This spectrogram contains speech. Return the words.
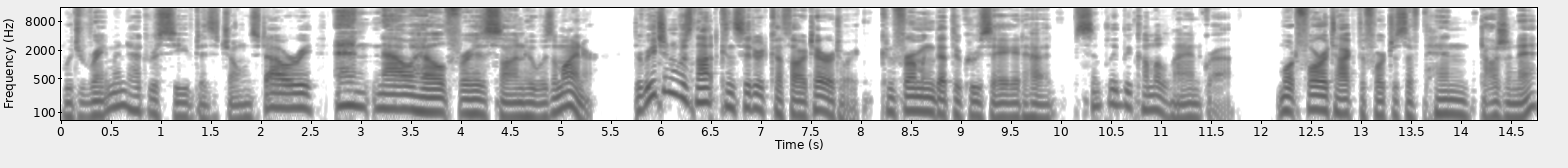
which Raymond had received as Joan's dowry and now held for his son, who was a minor. The region was not considered Cathar territory, confirming that the crusade had simply become a land grab. Montfort attacked the fortress of Penne d'Agenais,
